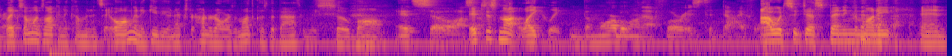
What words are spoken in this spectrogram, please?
Right. Like someone's not going to come in and say, "Oh, I'm going to give you an extra hundred dollars a month because the bathroom is so bomb." It's so awesome. It's just not likely. the marble on that floor is to die for. I would suggest spending the money and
